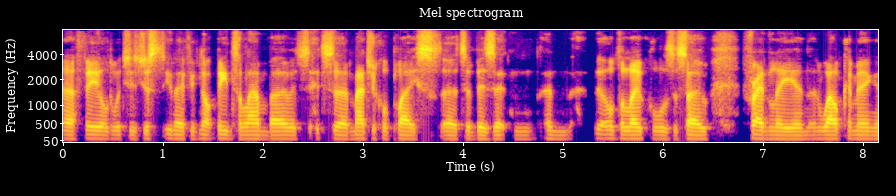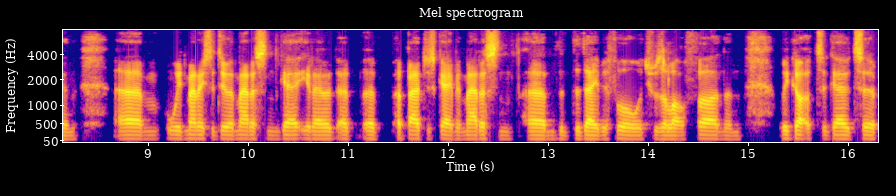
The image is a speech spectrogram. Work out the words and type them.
uh, field, which is just you know if you've not been to Lambeau, it's it's a magical place uh, to visit, and and all the locals are so friendly and, and welcoming. And um, we'd managed to do a Madison game, you know, a, a, a Badgers game in Madison um, the, the, day before, which was a lot of fun, and we got to go to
